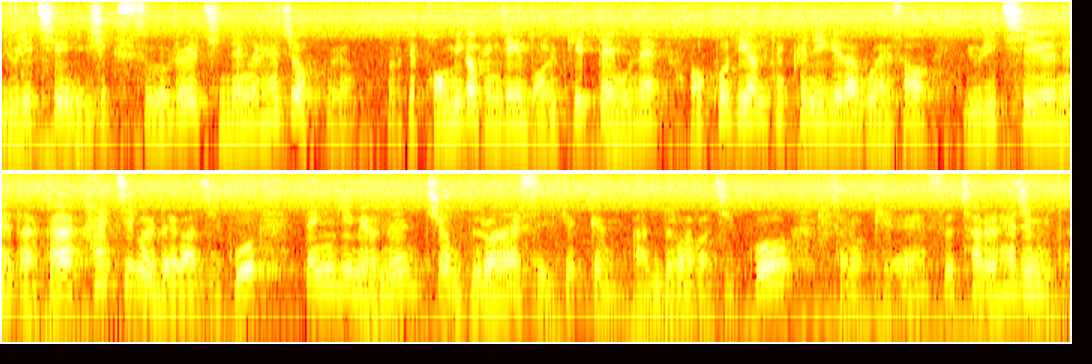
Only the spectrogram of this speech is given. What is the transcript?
유리치인 이식술을 진행을 해주었고요. 그렇게 범위가 굉장히 넓기 때문에 어코디언 테크닉이라고 해서 유리치은에다가 칼집을 내가지고 당기면은 쭉 늘어날 수 있게끔 만들어가지고 저렇게 수처를 해줍니다.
